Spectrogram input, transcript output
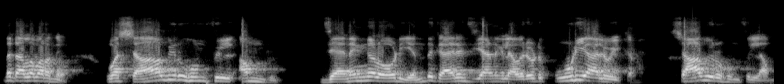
എന്നിട്ട് അള്ള പറഞ്ഞു വശാവിറുഹും ഫിൽ അംറു. ജനങ്ങളോട് എന്ത് കാര്യം ചെയ്യുകയാണെങ്കിൽ അവരോട് കൂടിയാലോചിക്കണം. ഷാവിറുഹും ഫിൽ അം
